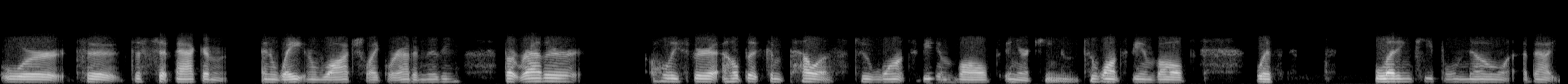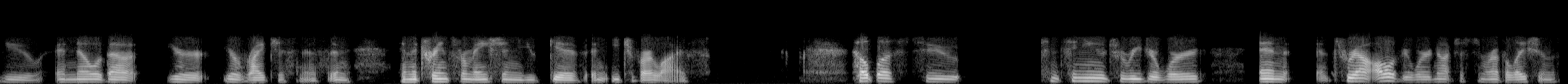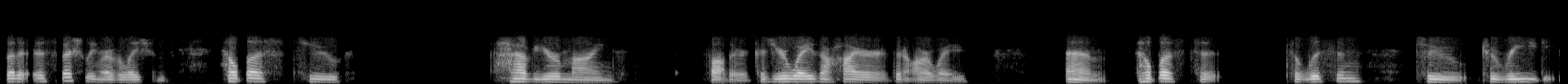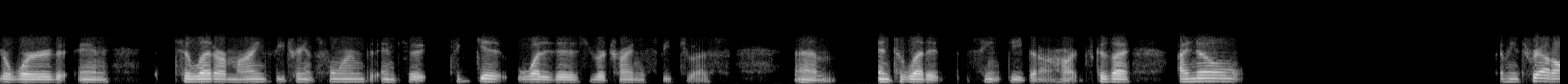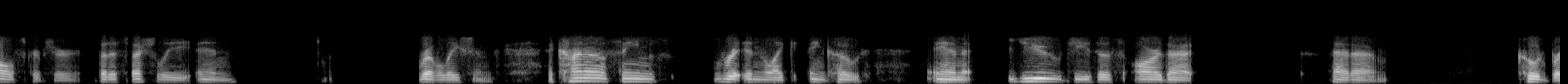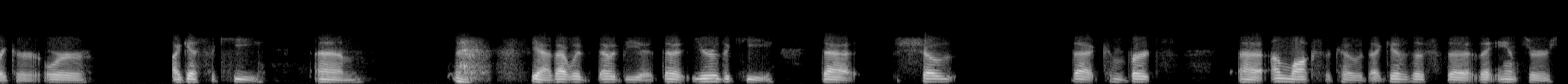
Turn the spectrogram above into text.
or to to sit back and, and wait and watch like we're at a movie, but rather Holy Spirit, help it compel us to want to be involved in your kingdom, to want to be involved with letting people know about you and know about your your righteousness and and the transformation you give in each of our lives. Help us to continue to read your word and, and throughout all of your word, not just in Revelations, but especially in Revelations. Help us to have your mind, Father, because your ways are higher than our ways. Um, help us to to listen, to to read your word, and to let our minds be transformed, and to to get what it is you are trying to speak to us, um, and to let it sink deep in our hearts. Because I I know. I mean, throughout all Scripture, but especially in Revelations, it kind of seems written like in code, and you, Jesus, are that that um, code breaker, or I guess the key. Um, yeah, that would that would be it. That you're the key that shows that converts, uh, unlocks the code that gives us the the answers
